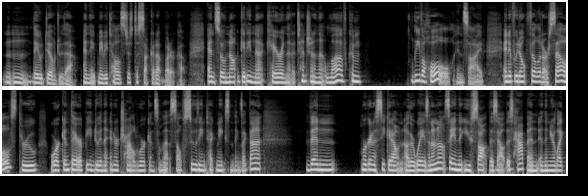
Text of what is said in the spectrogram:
they don't do that. And they maybe tell us just to suck it up, buttercup. And so not getting that care and that attention and that love can leave a hole inside. And if we don't fill it ourselves through work and therapy and doing the inner child work and some of that self soothing techniques and things like that, then we're going to seek it out in other ways. And I'm not saying that you sought this out, this happened, and then you're like,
